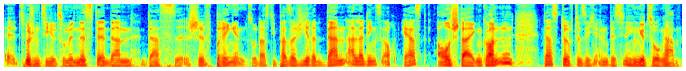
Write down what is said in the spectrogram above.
äh, Zwischenziel zumindest, äh, dann das äh, Schiff bringen, sodass die Passagiere dann allerdings auch erst aussteigen konnten. Das dürfte sich ein bisschen hingezogen haben.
